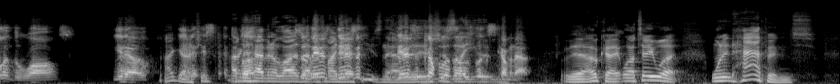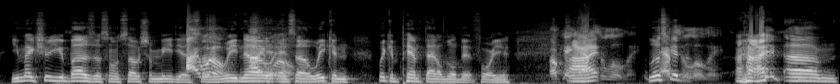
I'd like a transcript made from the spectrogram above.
color the walls? You know, I got you. it's- I've been having a lot of so that with my nephews a, now. There's a couple of those like- coming up. Yeah. Okay. Well, I'll tell you what. When it happens, you make sure you buzz us on social media I so will. we know, and so we can we can pimp that a little bit for you. Okay, All right. absolutely, Let's get- absolutely. All right. Um.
